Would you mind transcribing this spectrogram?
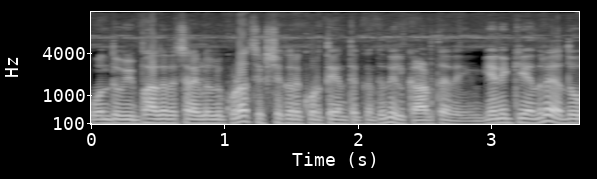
ಒಂದು ವಿಭಾಗದ ಶಾಲೆಗಳಲ್ಲೂ ಕೂಡ ಶಿಕ್ಷಕರ ಕೊರತೆ ಅಂತಕ್ಕಂಥದ್ದು ಇಲ್ಲಿ ಕಾಡ್ತಾ ಇದೆ. ಏನಕ್ಕೆ ಅಂದರೆ ಅದು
